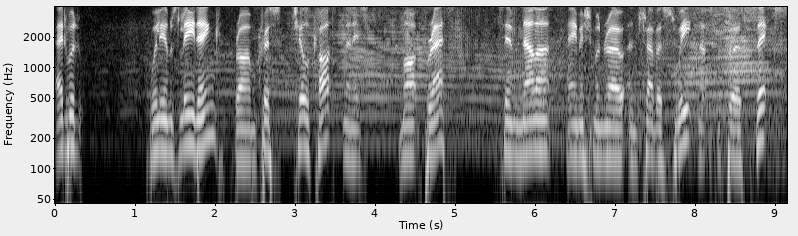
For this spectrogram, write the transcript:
Edward Williams leading from Chris Chilcott. Then it's Mark Brett, Tim Neller, Hamish Monroe, and Trevor Sweet. That's the first six.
